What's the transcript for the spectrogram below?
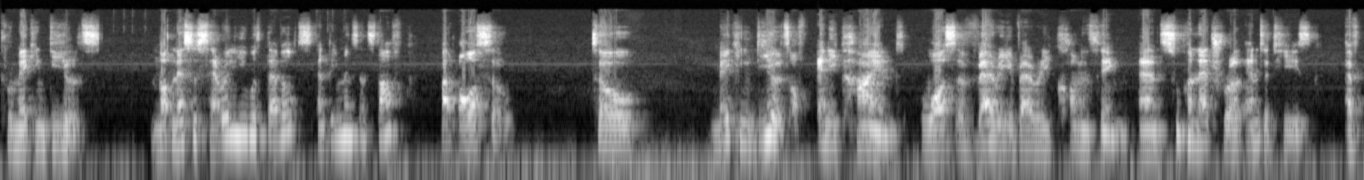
through making deals. Not necessarily with devils and demons and stuff, but also. So making deals of any kind was a very, very common thing. And supernatural entities have,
